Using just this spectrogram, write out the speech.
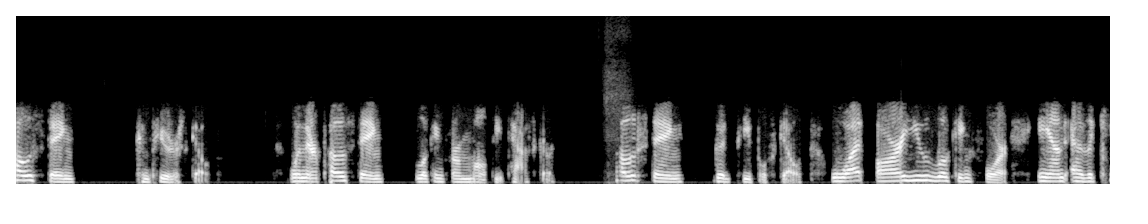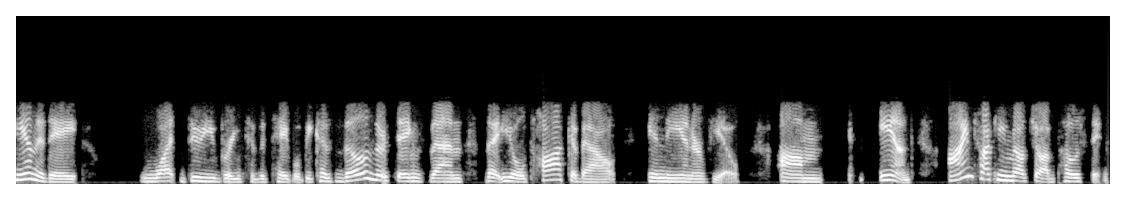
posting computer skills. When they're posting looking for a multitasker. Posting good people skills. What are you looking for? And as a candidate, what do you bring to the table? Because those are things then that you'll talk about in the interview. Um, and I'm talking about job postings.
